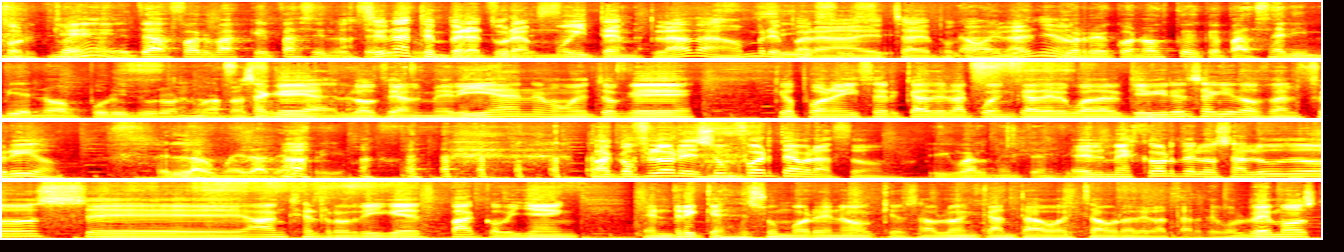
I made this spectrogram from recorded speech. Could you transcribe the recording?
por qué. de todas formas, que pasen Hace unas temperaturas muy templadas, hombre, para esta época del año. Yo reconozco que para ser invierno puro y duro no. Lo que pasa que los de Almería, en el momento que que os ponéis cerca de la cuenca del Guadalquivir, enseguida os da el frío. Es la humedad del río. Paco Flores, un fuerte abrazo. Igualmente. El mejor de los saludos, eh, Ángel Rodríguez, Paco Villén, Enrique Jesús Moreno, que os habló encantado a esta hora de la tarde. Volvemos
